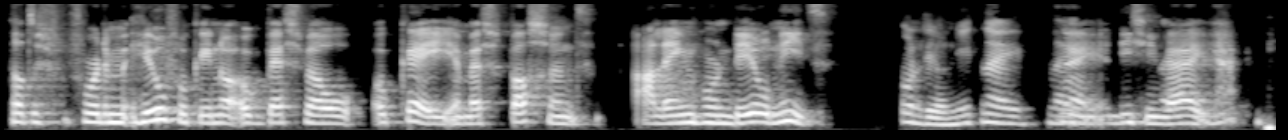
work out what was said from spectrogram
dat is voor de, heel veel kinderen ook best wel oké en best passend. Alleen voor een deel niet. Voor een deel niet, nee, nee, Nee, en die zien nee. wij.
